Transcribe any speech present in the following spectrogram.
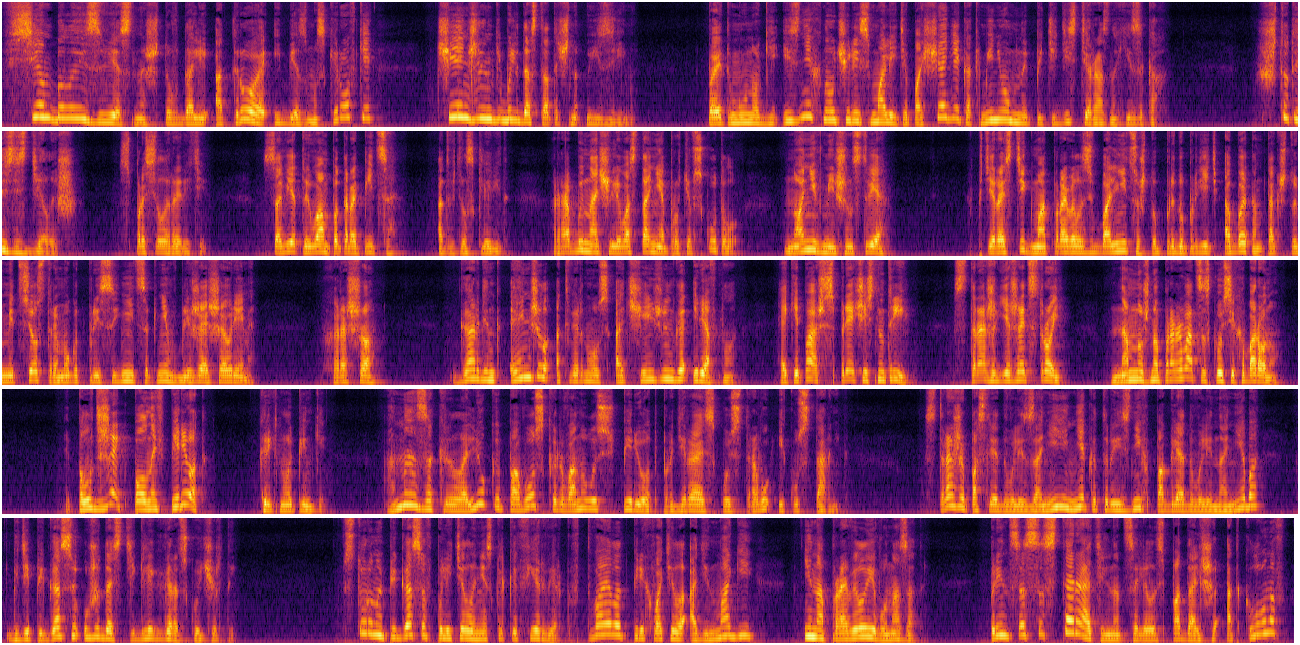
Всем было известно, что вдали от Роя и без маскировки ченджлинги были достаточно уязвимы поэтому многие из них научились молить о пощаде как минимум на 50 разных языках. «Что ты здесь делаешь?» — спросил Рерити. «Советую вам поторопиться», — ответил Склерит. «Рабы начали восстание против Скуталу, но они в меньшинстве. Птеростигма отправилась в больницу, чтобы предупредить об этом, так что медсестры могут присоединиться к ним в ближайшее время». «Хорошо». Гардинг Энджел отвернулся от Чейнджлинга и рявкнула. «Экипаж, спрячьтесь внутри! Стражи держать строй! Нам нужно прорваться сквозь их оборону. «Эпплджек, полный вперед!» — крикнула Пинки. Она закрыла люк, и повозка рванулась вперед, продираясь сквозь траву и кустарник. Стражи последовали за ней, некоторые из них поглядывали на небо, где пегасы уже достигли городской черты. В сторону пегасов полетело несколько фейерверков. Твайлот перехватила один магии и направила его назад. Принцесса старательно целилась подальше от клонов,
